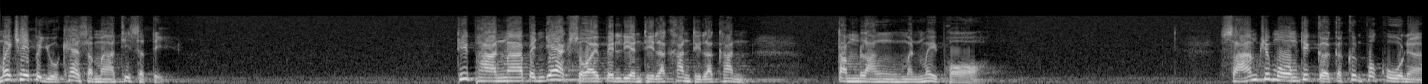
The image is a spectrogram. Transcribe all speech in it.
ไม่ใช่ไปอยู่แค่สมาธิสติ ที่ผ่านมาเป็นแยกซอยเป็นเรียนทีละขั้นทีละขั้นกำลังมันไม่พอสามชั่วโมงที่เกิดกับขึ้นพ่อครูเนี่ย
